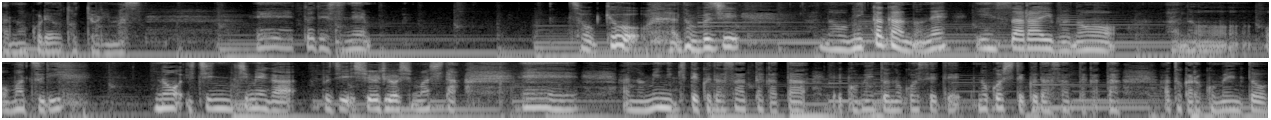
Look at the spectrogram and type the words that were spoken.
あのこれを撮っております。えー、っとですねそう今日 あの無事あの3日間のねインスタライブのあのお祭りの1日目が無事終了しました、えー、あの見に来てくださった方コメント残せて残してくださった方後からコメント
